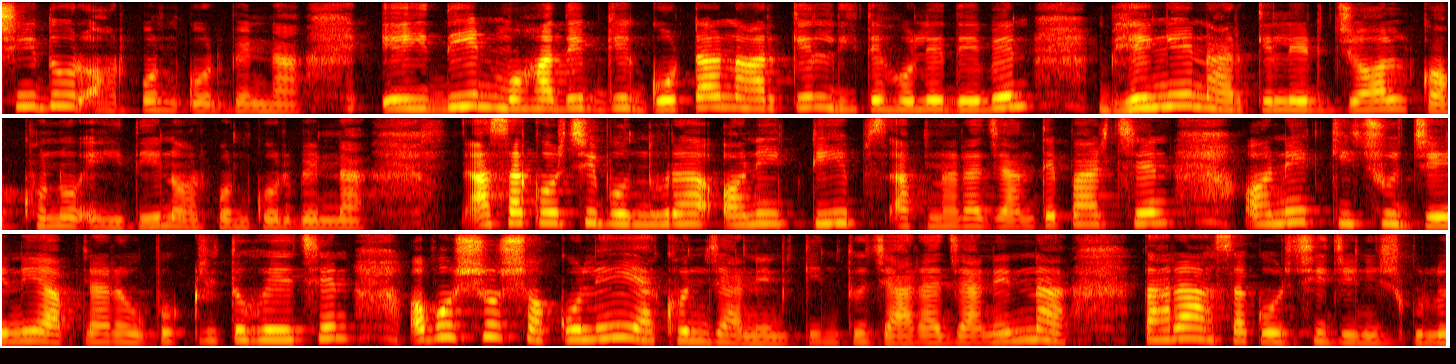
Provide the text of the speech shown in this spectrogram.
সিঁদুর অর্পণ করবেন না। এই দিন মহাদেবকে গোটা নারকেল দিতে হলে দেবেন। ভেঙে নারকেলের জল কখনো এই দিন অর্পণ করবেন না। আশা করছি বন্ধুরা অনেক টিপস আপনারা জানতে পারছেন। অনেক কিছু জেনে আপনারা উপকৃত হয়েছেন অবশ্য সকলেই এখন জানেন, কিন্তু যারা জানেন না, তারা আশা করছি জিনিসগুলো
